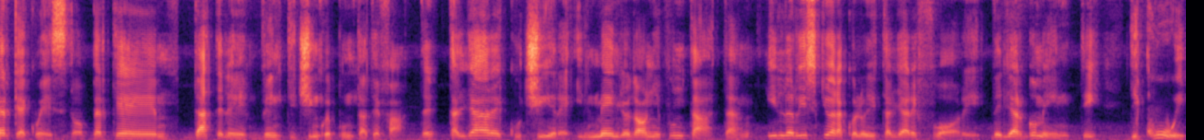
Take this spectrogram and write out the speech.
Perché questo? Perché date le 25 puntate fatte, tagliare e cucire il meglio da ogni puntata, il rischio era quello di tagliare fuori degli argomenti di cui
